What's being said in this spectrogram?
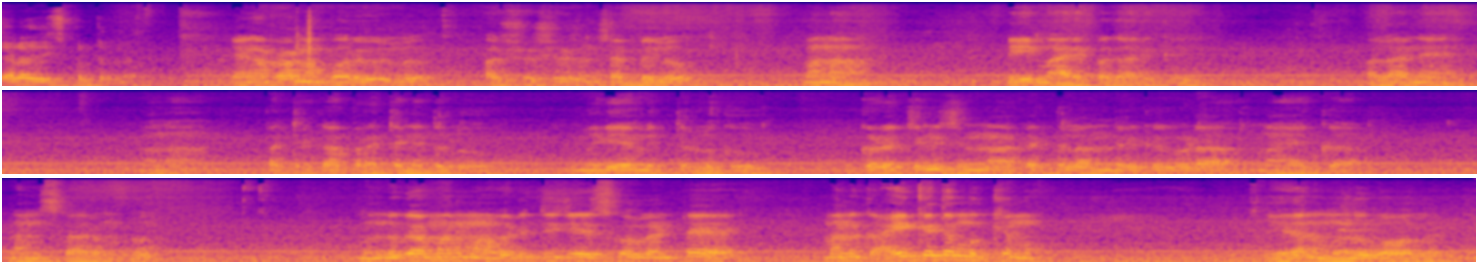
సెలవు తీసుకుంటున్నాను. వెంకటరమణ బరువులు అసోసియేషన్ సభ్యులు మన డి. మారిప్ప గారికి అలానే మన పత్రికా ప్రతినిధులు మీడియా మిత్రులకు ఇక్కడ వచ్చిన చిన్న పెద్దలందరికీ కూడా నా యొక్క నమస్కారములు. ముందుగా మనం అభివృద్ధి చేసుకోవాలంటే మనకు ఐక్యత ముఖ్యము. ఏదైనా ముందుకు పోవాలంటే.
